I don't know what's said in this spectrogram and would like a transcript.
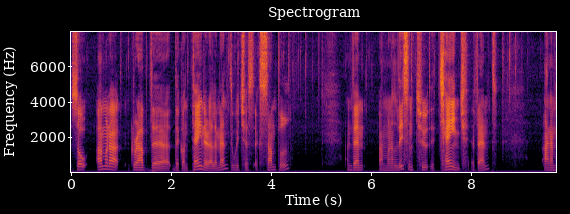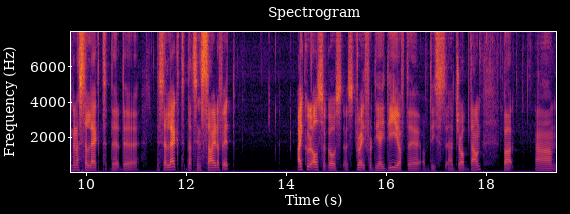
So I'm going to grab the, the container element, which is example, and then I'm going to listen to the change event, and I'm going to select the, the, the select that's inside of it. I could also go straight for the ID of the of this uh, but um,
